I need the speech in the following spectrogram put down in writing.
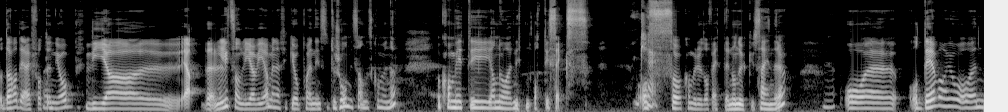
Og da hadde jeg fått en jobb via Ja, det er litt sånn via via, men jeg fikk jobb på en institusjon i Sandnes kommune. Og kom hit i januar 1986. Og så kom Rudolf etter noen uker seinere. Og, eh, og det var jo en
